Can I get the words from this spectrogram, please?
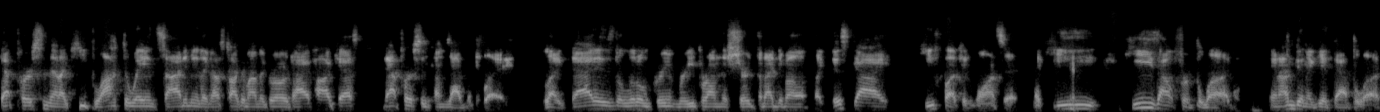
that person that I keep locked away inside of me, like I was talking about on the Grow or Die podcast, that person comes out to play. Like that is the little Grim Reaper on the shirt that I developed. Like this guy, he fucking wants it. Like he he's out for blood, and I'm gonna get that blood.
